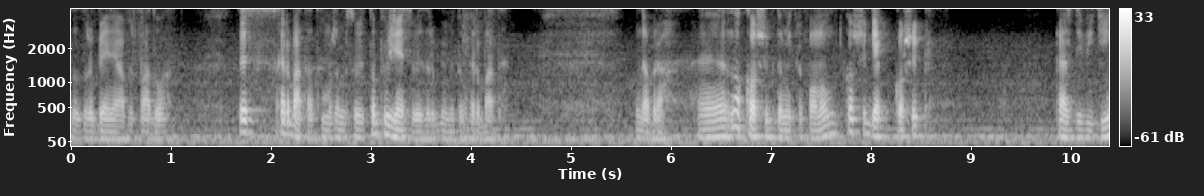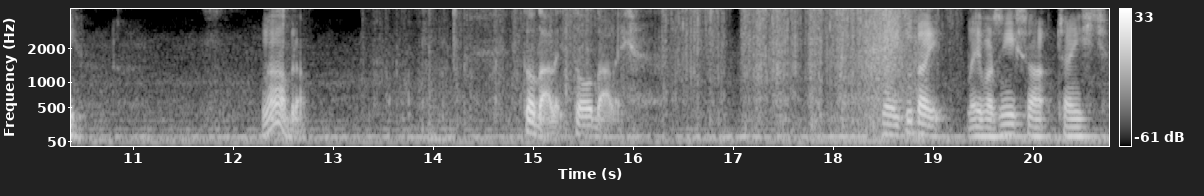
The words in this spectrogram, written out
do zrobienia wypadła. To jest herbata, to możemy sobie, to później sobie zrobimy tą herbatę. Dobra, e, no koszyk do mikrofonu. Koszyk jak koszyk. Każdy widzi. No dobra. Co dalej? Co dalej? No i tutaj najważniejsza część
